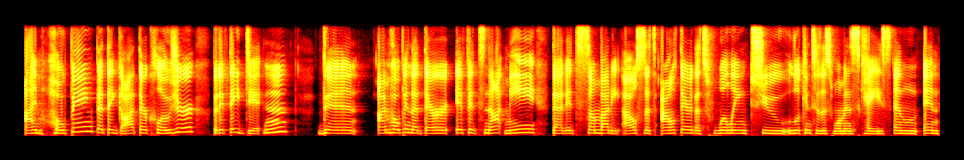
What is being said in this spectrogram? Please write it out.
I'm hoping that they got their closure. But if they didn't, then I'm hoping that there, if it's not me, that it's somebody else that's out there that's willing to look into this woman's case and and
